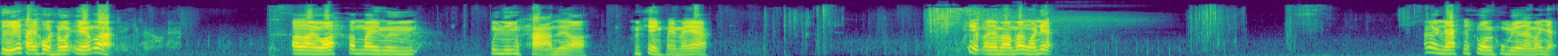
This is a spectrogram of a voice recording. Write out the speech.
ถือที่ถ่ายผลโทรเอฟอะอะไรวะทำไมมึงมึงยิงถามเลยเหรอมึงเก่งไปไหมอะ ก็บอะไรมาบ้างวะเนี่ยอะไรนะในตัวคุณมีอะไรบ้างเนี่ย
